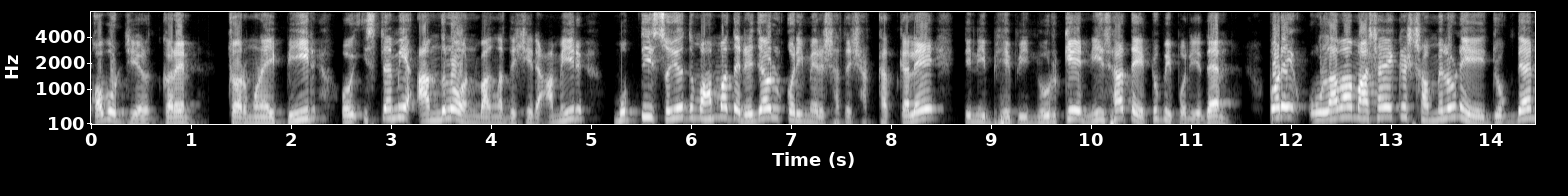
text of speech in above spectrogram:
কবর জিয়ারত করেন। চরমোনাই পীর ও ইসলামী আন্দোলন বাংলাদেশের আমির মুফতি সৈয়দ মোহাম্মদ রেজাউল করিমের সাথে সাক্ষাৎকালে তিনি ভেপি নূরকে নিজ হাতে টুপি পরিয়ে দেন। পরে ওলামা মাসায়েকের সম্মেলনে যোগ দেন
